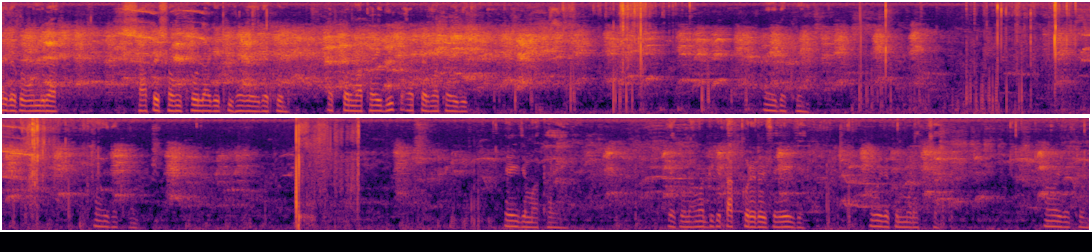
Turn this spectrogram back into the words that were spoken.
এই দেখো বন্ধুরা, সাপের শঙ্খ লাগে কীভাবে এই দেখুন একটার মাথায় দিক আর একটার মাথা এদিক এই দেখুন এই দেখুন এই যে মাথায়। দেখুন, আমার দিকে তাক করে রয়েছে, এই যে। ওই দেখুন মোড়াচ্ছে ওই দেখুন।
